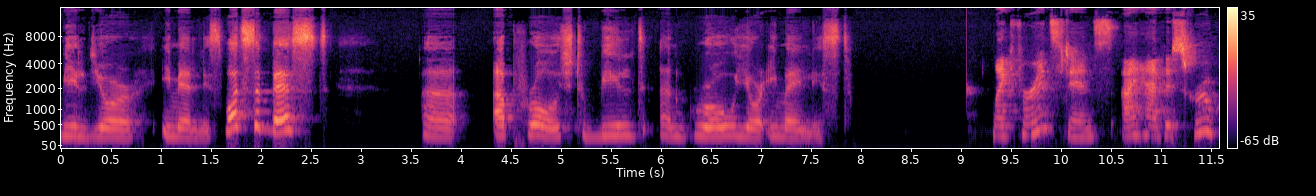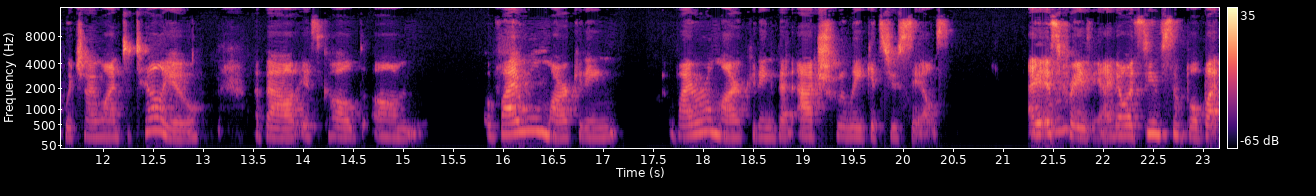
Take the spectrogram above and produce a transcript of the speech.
build your email list. What's the best uh, approach to build and grow your email list? Like, for instance, I had this group which I want to tell you about. It's called um, Viral Marketing, Viral Marketing that actually gets you sales. I, it's mm-hmm. crazy. I know it seems simple, but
